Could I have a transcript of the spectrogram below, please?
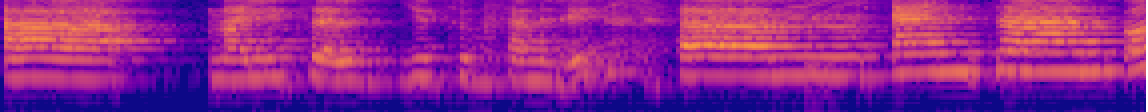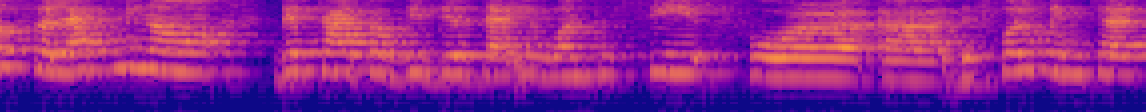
Uh, my little YouTube family. Um, and um, also let me know the type of videos that you want to see for uh, the fall winter.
